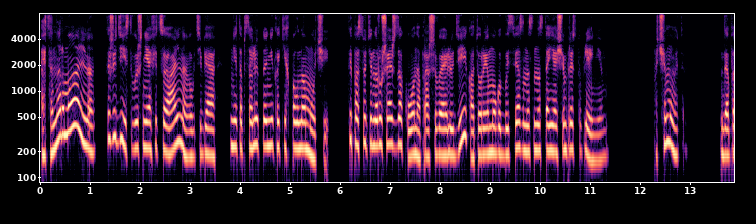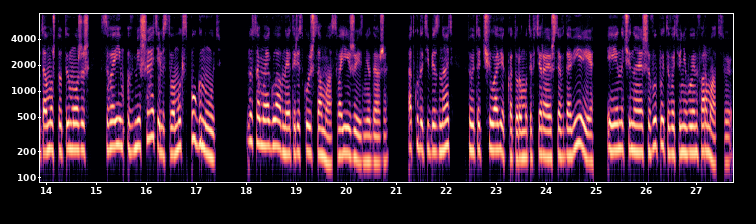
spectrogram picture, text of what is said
Это нормально. Ты же действуешь неофициально, у тебя нет абсолютно никаких полномочий. Ты, по сути, нарушаешь закон, опрашивая людей, которые могут быть связаны с настоящим преступлением. Почему это? Да потому что ты можешь своим вмешательством их спугнуть. Но самое главное, ты рискуешь сама, своей жизнью даже. Откуда тебе знать, кто этот человек, которому ты втираешься в доверие и начинаешь выпытывать у него информацию?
